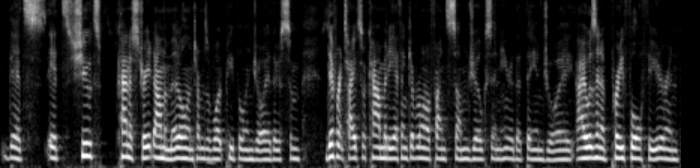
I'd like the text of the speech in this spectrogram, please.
It's it shoots kind of straight down the middle in terms of what people enjoy. There's some different types of comedy. I think everyone will find some jokes in here that they enjoy. I was in a pretty full theater and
